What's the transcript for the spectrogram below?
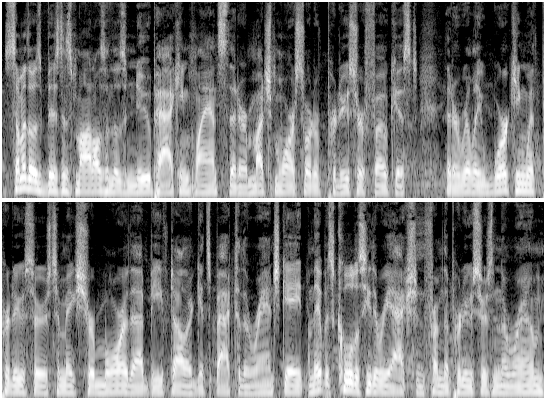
Some of those business models and those new packing plants that are much more sort of producer focused, that are really working with producers to make sure more of that beef dollar gets back to the ranch gate. And it was cool to see the reaction from the producers in the room,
